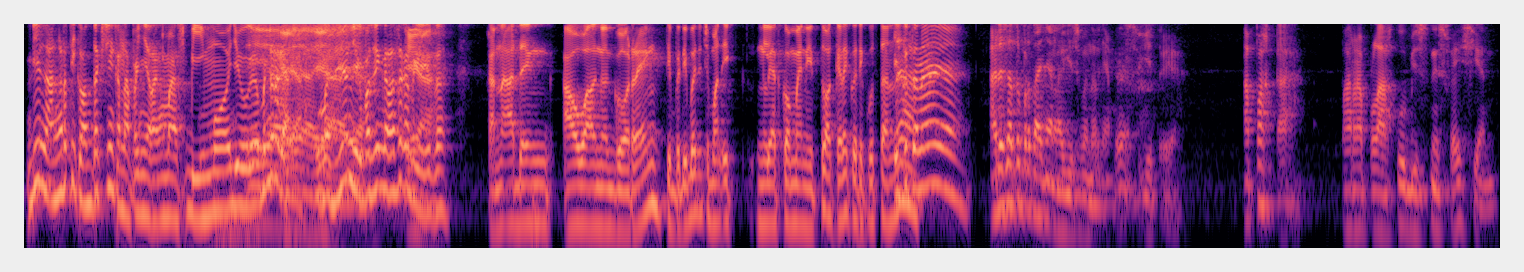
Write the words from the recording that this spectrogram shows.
Dia nggak ngerti konteksnya kenapa nyerang Mas Bimo juga, Iya, bener gak? iya, Mas iya, Dion juga pasti ngerasa kan Iya. kayak gitu. Karena ada yang awal ngegoreng, tiba-tiba dia cuma ik- ngelihat komen itu akhirnya ikut-ikutan. Nah, Ikutan aja. Ada satu pertanyaan lagi sebenarnya Mas gitu ya. Apakah para pelaku bisnis fashion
